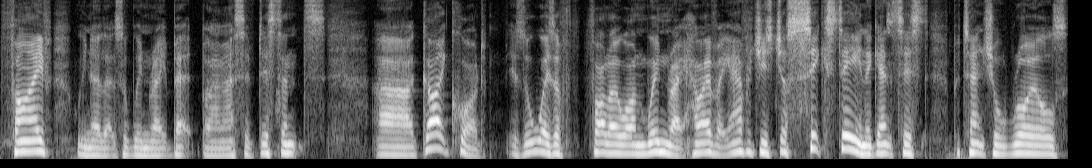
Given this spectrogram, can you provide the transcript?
5. We know that's a win rate bet by a massive distance. Uh, Quad is always a follow on win rate. However, he averages just 16 against this potential Royals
